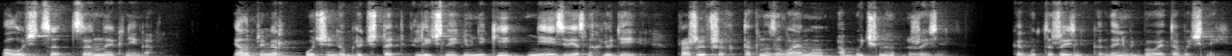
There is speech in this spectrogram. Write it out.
получится ценная книга. Я, например, очень люблю читать личные дневники неизвестных людей, проживших так называемую обычную жизнь. Как будто жизнь когда-нибудь бывает обычной.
